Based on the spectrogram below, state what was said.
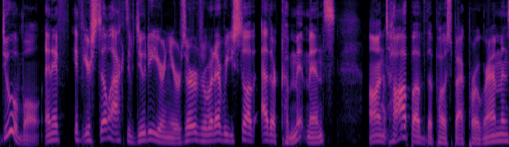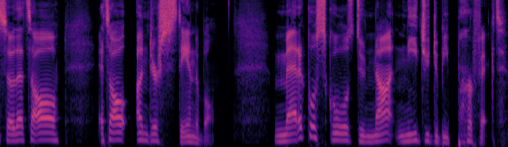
doable. And if if you're still active duty you're in your reserves or whatever you still have other commitments on top of the post-bac program and so that's all it's all understandable. Medical schools do not need you to be perfect.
